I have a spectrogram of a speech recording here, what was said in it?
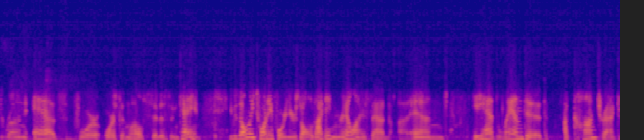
to run ads for Orson Welles' Citizen Kane. He was only 24 years old. I didn't realize that. And he had landed a contract,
